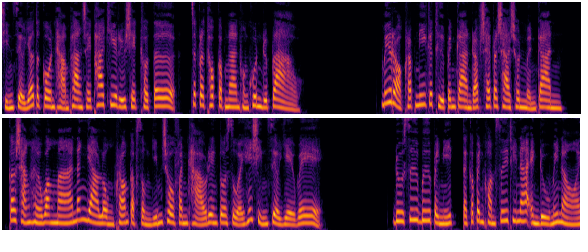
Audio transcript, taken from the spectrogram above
ฉินเสี่ยวเย่าตะโกนถามพลางใช้ผ้าขี้ริ้วเช็ดเคาน์เตอร์ จะกระทบกับงานของคุณหรือเปล่า ไม่หรอกครับนี่ก็ถือเป็นการรับใช้ประชาชนเหมือนกัน เกาช้างเหอวางม้านั่งยาวลงพร้อมกับส่งยิ้มโชว์ฟันขาวเรียงตัวสวยให้ฉินเสี่ยวเย่เว่ดูซื่อบื้อไปนิด แต่ก็เป็นความซื่อที่น่าเอ็นดูไม่น้อย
